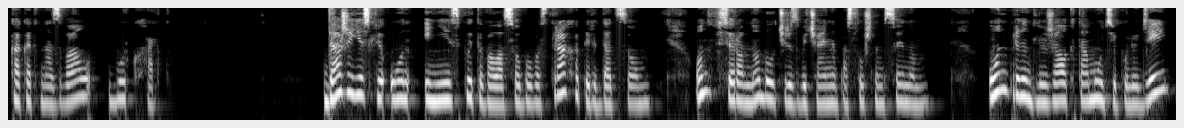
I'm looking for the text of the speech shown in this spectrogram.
как это назвал Бургхарт. Даже если он и не испытывал особого страха перед отцом, он все равно был чрезвычайно послушным сыном. Он принадлежал к тому типу людей,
